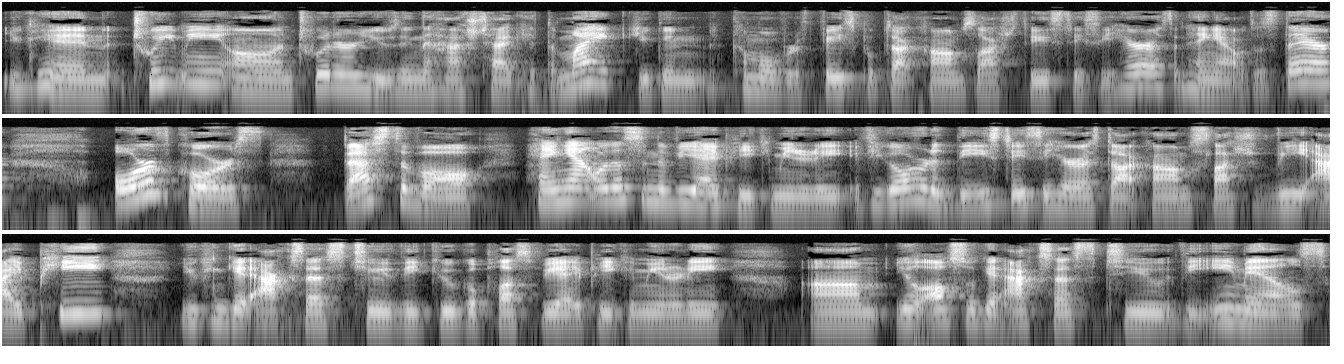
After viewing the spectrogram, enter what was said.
You can tweet me on Twitter using the hashtag hit the mic. You can come over to facebook.com slash thestaceyharris and hang out with us there. Or of course, best of all, hang out with us in the VIP community. If you go over to thestaceyharris.com slash VIP, you can get access to the Google Plus VIP community. Um, you'll also get access to the emails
